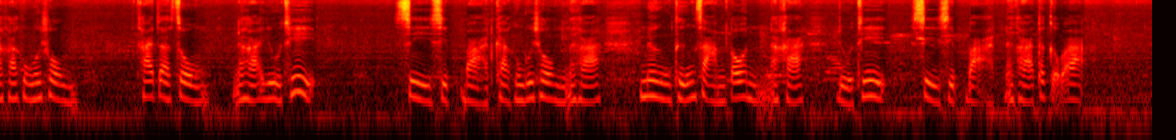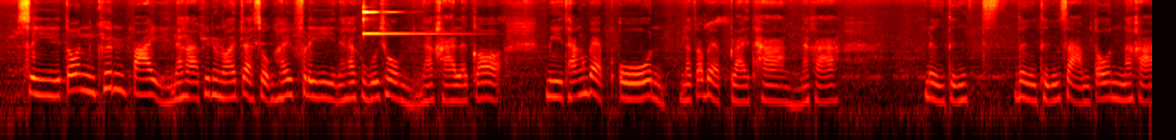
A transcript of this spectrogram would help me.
นะคะคุณผู้ชม ค่าจัดส่งนะคะอยู่ที่ 40 บาทค่ะคุณผู้ชมนะคะ1ถึง3ต้นนะคะอยู่ที่ 40 บาทนะคะ ถ้าเกิดว่า 4 ต้นขึ้นไปนะคะพี่น้อยจะส่งให้ฟรีนะคะคุณผู้ชมนะคะ แล้วก็มีทั้งแบบโอน แล้วก็แบบปลายทางนะคะ1ถึง1ถึง3ต้นนะคะ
